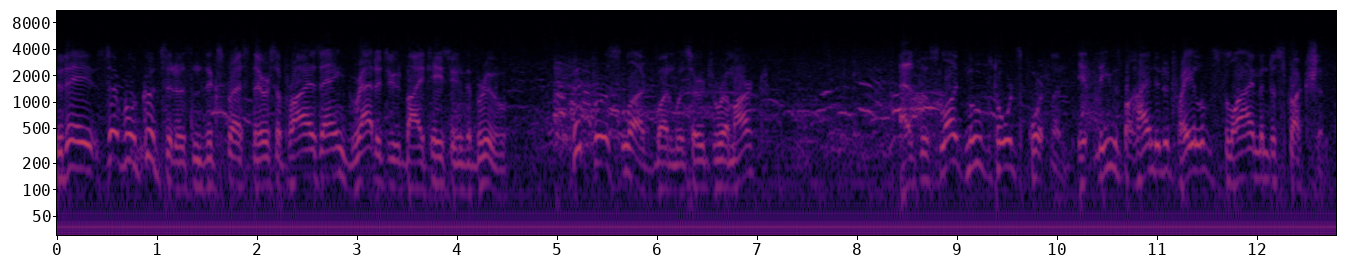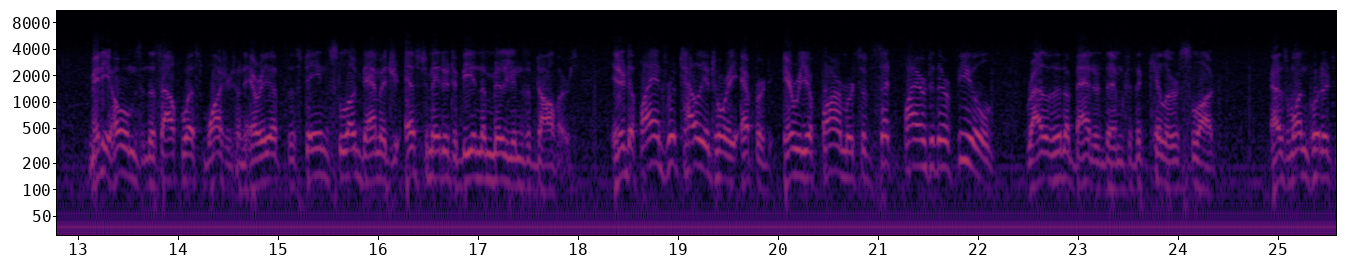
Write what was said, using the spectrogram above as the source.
Today, several good citizens expressed their surprise and gratitude by tasting the brew. Fit for a slug, one was heard to remark. As the slug moves towards Portland, it leaves behind it a trail of slime and destruction. Many homes in the southwest Washington area have sustained slug damage estimated to be in the millions of dollars. In a defiant retaliatory effort, area farmers have set fire to their fields rather than abandon them to the killer slug. As one put it,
